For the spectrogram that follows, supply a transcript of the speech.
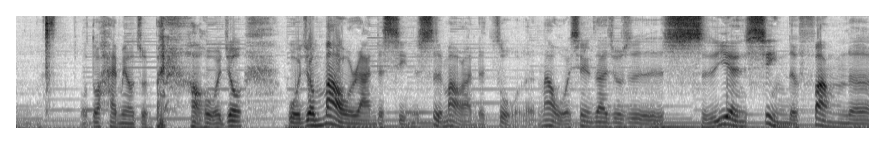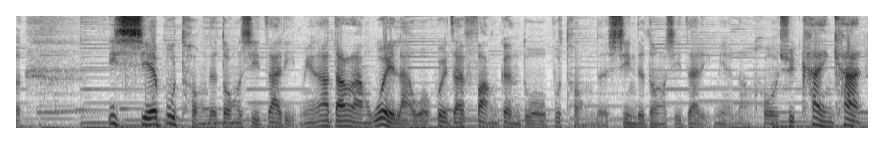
我都还没有准备好，我就我就贸然的形式，贸然的做了。那我现在就是实验性的放了一些不同的东西在里面。那当然，未来我会再放更多不同的新的东西在里面，然后去看一看，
